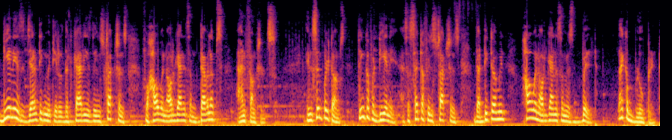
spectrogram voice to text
DNA is a genetic material that carries the instructions for how an organism develops and functions. In simple terms, think of a DNA as a set of instructions that determine how an organism is built, like a blueprint.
